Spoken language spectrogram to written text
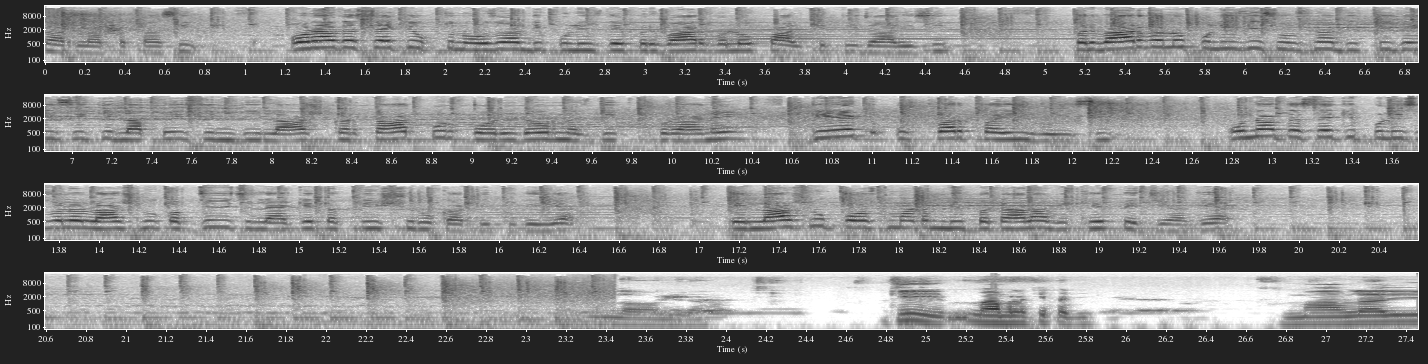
ਘਰ ਲਾਪਤਾ ਸੀ। ਉਹਨਾਂ ਦੱਸਿਆ ਕਿ ਉਕਤ ਨੌਜਵਾਨ ਦੀ ਪੁਲਿਸ ਦੇ ਪਰਿਵਾਰ ਵੱਲੋਂ ਭਾਲ ਕੀਤੀ ਜਾ ਰਹੀ ਸੀ। ਪਰਿਵਾਰ ਵੱਲੋਂ ਪੁਲਿਸ ਦੀ ਸੂਚਨਾ ਦਿੱਤੀ ਗਈ ਸੀ ਕਿ ਲਵਪ੍ਰੀਤ ਸਿੰਘ ਦੀ ਲਾਸ਼ ਕਰਤਾਰਪੁਰ ਕੋਰੀਡੋਰ ਨਜ਼ਦੀਕ ਪੁਰਾਣੇ ਗੇਟ ਉੱਪਰ ਪਈ ਹੋਈ ਸੀ। ਉਹਨਾਂ ਦੱਸਿਆ ਕਿ ਪੁਲਿਸ ਵੱਲੋਂ ਲਾਸ਼ ਨੂੰ ਕਬਜ਼ੇ ਵਿੱਚ ਲੈ ਕੇ ਤਫਤੀਸ਼ ਸ਼ੁਰੂ ਕਰ ਦਿੱਤੀ ਗਈ ਹੈ ਤੇ ਲਾਸ਼ ਨੂੰ ਪੋਸਟਮਾਰਟਮ ਲਈ ਬਟਾਲਾ ਵਿਖੇ ਭੇਜਿਆ ਗਿਆ ਹੈ। ਲਓ ਮੇਰਾ। ਕੀ ਮਾਮਲਾ ਕੀ ਭਾਜੀ? ਮਾਮਲਾ ਜੀ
